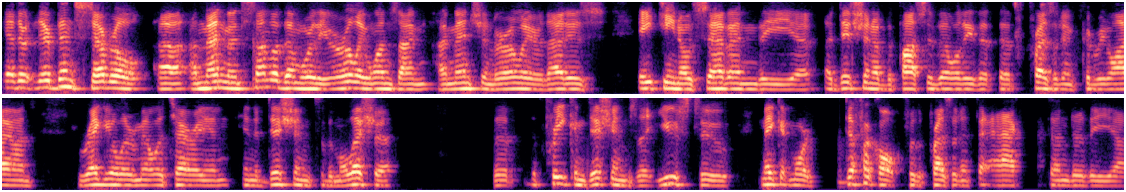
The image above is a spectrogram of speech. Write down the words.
Yeah, there, there have been several uh, amendments. Some of them were the early ones I, I mentioned earlier. That is 1807, the uh, addition of the possibility that the president could rely on regular military in, in addition to the militia. The, the preconditions that used to make it more difficult for the president to act under the uh,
